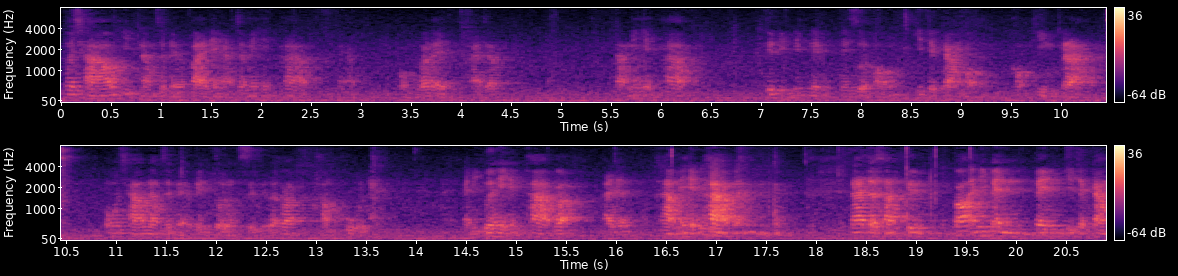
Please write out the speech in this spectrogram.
เมื่อเช้าที่นำเสนอไปเนี่ยอาจจะไม่เห็นภาพนะครับผมก็เลยอาจจะทำให้เห็นภาพขึ้นอีกนิดหนึ่งในส่วนของกิจกรรมของของทีมกลาง เพราะเมื่อเช้านำเสนอเป็นตัวหนังสือแล้วก็คำพูด อันนี้เพื่อให้เห็นภาพก็อาจจะทำให้เห็นภาพ น่าจะชัดขึ้น ก็อันนี้เป็นเป็นกิจกรรม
